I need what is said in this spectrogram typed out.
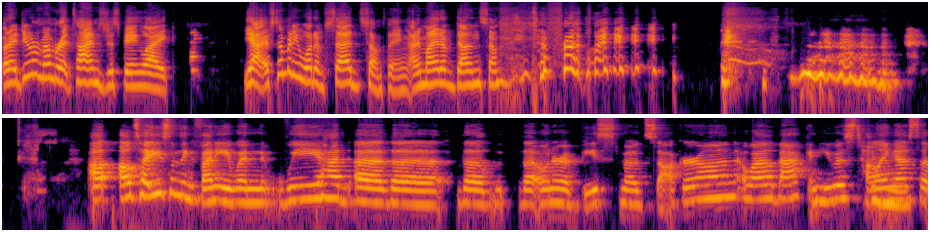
But I do remember at times just being like, yeah, if somebody would have said something, I might have done something differently. I'll, I'll tell you something funny. When we had uh, the the the owner of Beast Mode Soccer on a while back, and he was telling Mhm. us of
